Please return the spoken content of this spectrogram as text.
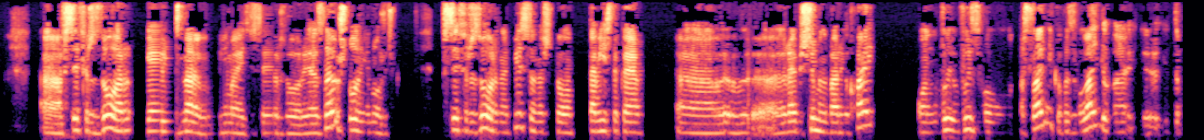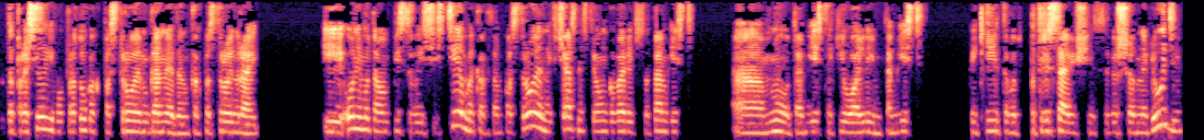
А в Сефер Зоар, я не знаю, понимаете, Сефер Зоар, я знаю, что немножечко. В Сефер Зоар написано, что там есть такая э, Раби Шимон Бар Юхай, он вы, вызвал посланника, вызвал ангела, допросил его про то, как построен Ганеден, как построен рай. И он ему там описывает системы, как там построены. В частности, он говорит, что там есть ну, там есть такие уалим, там есть какие-то вот потрясающие совершенно люди,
